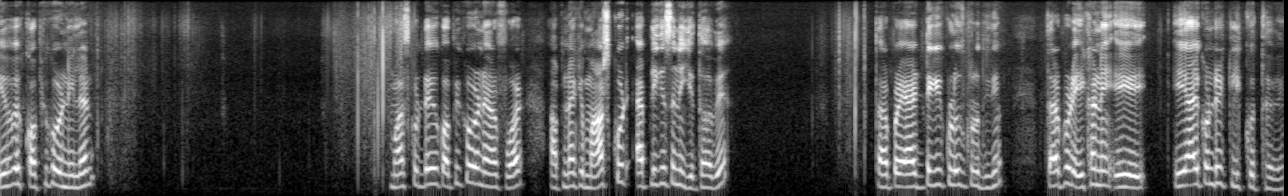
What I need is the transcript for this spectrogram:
এইভাবে কপি করে নিলেন। মাস কোডটাকে কপি করে নেওয়ার পর আপনাকে মাস কোড অ্যাপ্লিকেশানে যেতে হবে। তারপর অ্যাডটাকে ক্লোজ করে দিতে তারপর এখানে এই এই আইকনটাকে ক্লিক করতে হবে।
